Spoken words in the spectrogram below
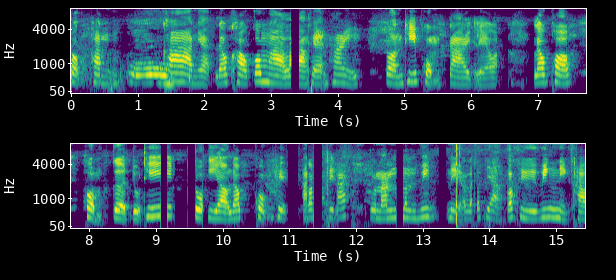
สองพันโอ้ฆ่าเนี่ย แล้วเขาก็มาล้างแค้นให้ ตอนที่ผมตายแล้วอะแล้วพอผมเกิดอยู่ที่ตัวเกียวแล้วผมเห็นอันกอซิล่าตัวนั้นมันวิ่งหนีอะไรสักอย่างก็คือวิ่งหนีเขา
